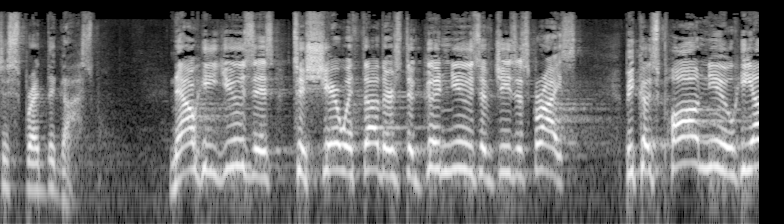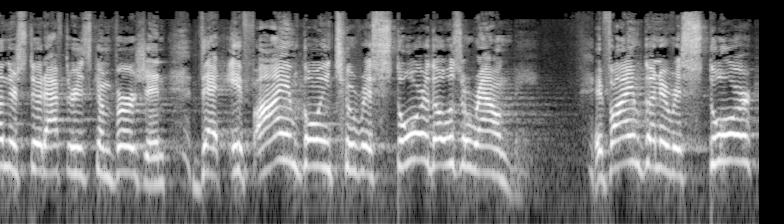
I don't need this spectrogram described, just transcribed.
to spread the gospel. Now he uses to share with others the good news of Jesus Christ. Because Paul knew, he understood after his conversion, that if I am going to restore those around me, if I am going to restore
